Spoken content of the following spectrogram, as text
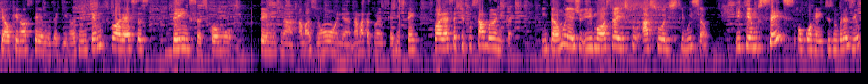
Que é o que nós temos aqui. Nós não temos florestas densas como temos na Amazônia, na Mata Atlântica. A gente tem floresta tipo savânica. Então, e, e mostra isso a sua distribuição. E temos seis ocorrentes no Brasil,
